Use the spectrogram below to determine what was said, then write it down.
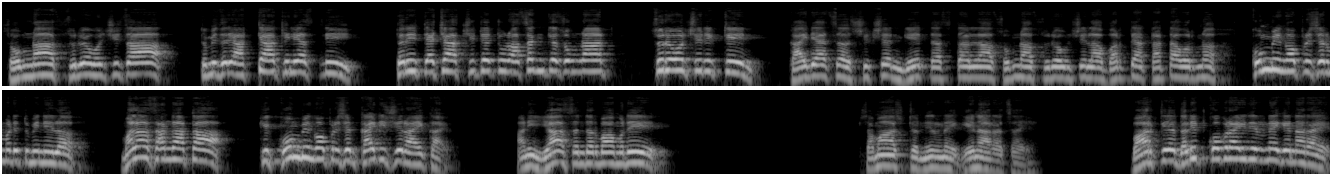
सोमनाथ सूर्यवंशीचा तुम्ही जरी हत्या केली असली तरी त्याच्या चितेतून असंख्य सोमनाथ सूर्यवंशी निघतील. कायद्याचं शिक्षण घेत असताना सोमनाथ सूर्यवंशीला भरत्या ताटावरनं कोम्बिंग ऑपरेशनमध्ये तुम्ही नेलं. मला सांगा आता की कोम्बिंग ऑपरेशन कायदेशीर आहे काय? आणि या संदर्भामध्ये समाज निर्णय घेणारच आहे. भारतीय दलित कोबराही निर्णय घेणार आहे.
